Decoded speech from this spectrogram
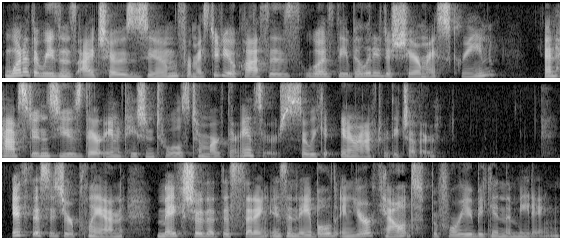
One of the reasons I chose Zoom for my studio classes was the ability to share my screen and have students use their annotation tools to mark their answers so we could interact with each other. If this is your plan, make sure that this setting is enabled in your account before you begin the meeting.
